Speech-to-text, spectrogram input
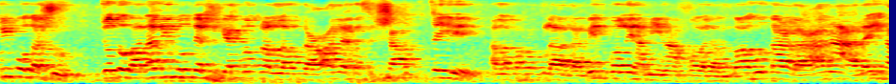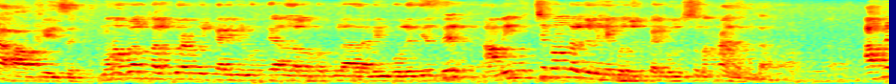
বিপদ আসুক, যত বাধা বিপত্তি আসুক, একমাত্র আল্লাহ তাআলার কাছে সাহায্য চাইলে আল্লাহ রব্বুল আলামিন বলে, আমি আল্লাহু তাআলা আলাইহা হাফিজ। মহাগ্রন্থ আল কুরআনুল কারীমের মধ্যে আল্লাহ রব্বুল আলামিন বলে দিয়েছেন, আমি হচ্ছে বান্দার জন্য হেফাজতকারী বলুন সুবহানাল্লাহ। আপনি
